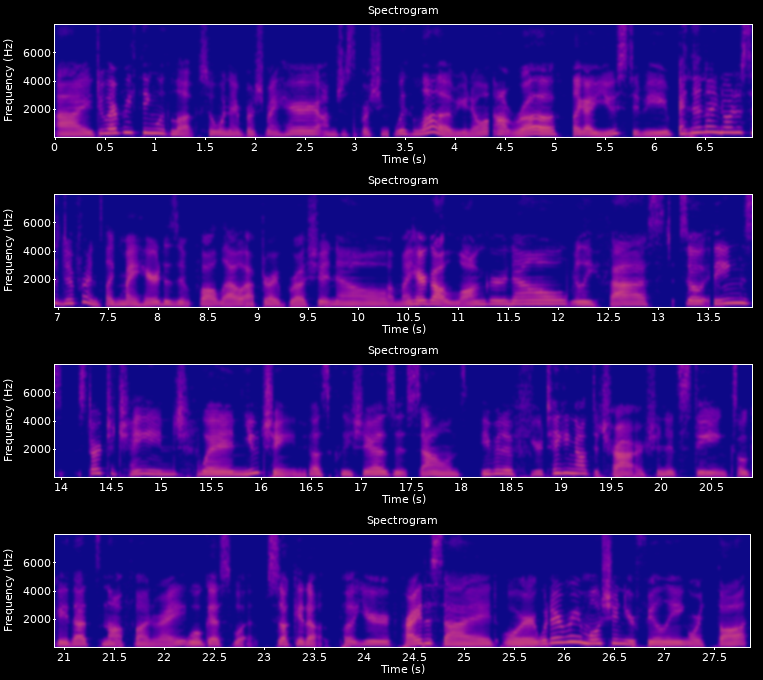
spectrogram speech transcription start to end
I do everything with love. So when I brush my hair, I'm just brushing with love, you know, not rough like I used to be. And then I noticed a difference. Like my hair doesn't fall out after I brush it now. Uh, my hair got longer now, really fast. So things start to change when you change. As cliche as it sounds, even if you're taking out the trash and it stinks, okay, that's not fun, right? Well, guess what? Suck it up. Put your pride aside or whatever emotion you're feeling or thought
